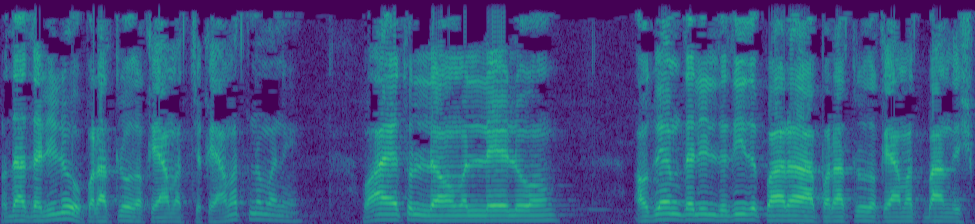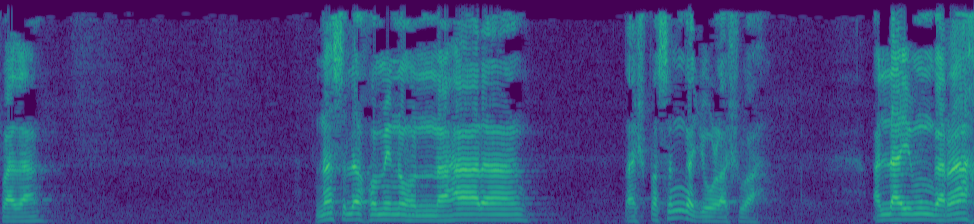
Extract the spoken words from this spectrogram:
نو دا دلیلو پراتلو د قیامت چې قیامت نه مني وآیت اللهم الليل او دویم دلیل د دې لپاره پراتلو د قیامت باندې شپه ده نسلخ منه النهار دا شپه څنګه جوړه شو الله یې مونږ راخ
